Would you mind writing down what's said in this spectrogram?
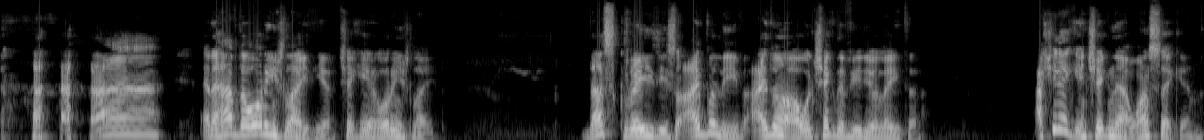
and I have the orange light here. Check here, orange light. That's crazy. So I believe, I don't know, I will check the video later. Actually, I can check now. One second.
